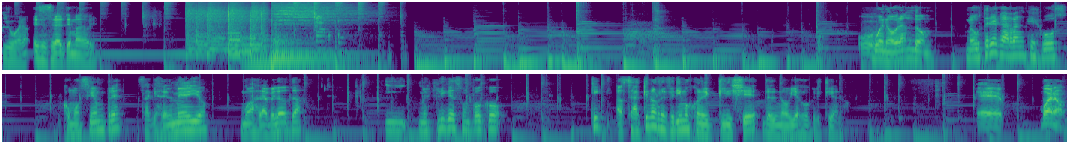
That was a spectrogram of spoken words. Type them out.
Y bueno, ese será el tema de hoy. Bueno, Brandon, me gustaría que arranques vos, como siempre, saques del medio, muevas la pelota y me expliques un poco qué, o sea, a qué nos referimos con el cliché del noviazgo cristiano. Eh, bueno,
